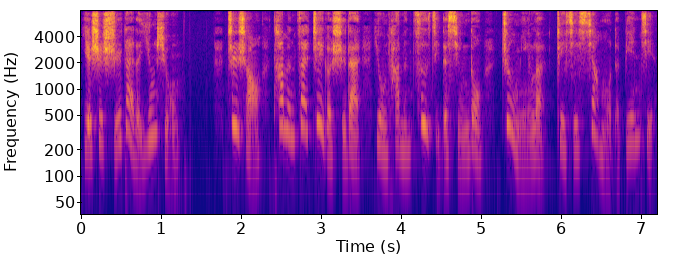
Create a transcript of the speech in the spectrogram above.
也是时代的英雄。至少他们在这个时代用他们自己的行动证明了这些项目的边界。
